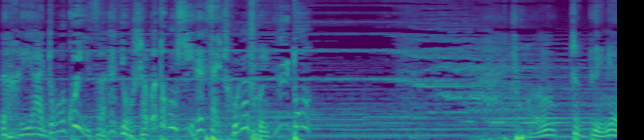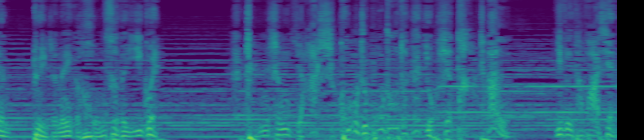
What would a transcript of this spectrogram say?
那黑暗中的柜子有什么东西在蠢蠢欲动？床正对面对着那个红色的衣柜，陈生牙齿控制不住的有些打颤了，因为他发现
